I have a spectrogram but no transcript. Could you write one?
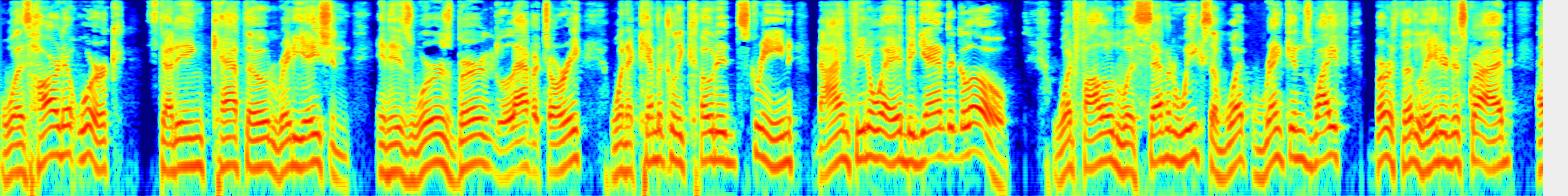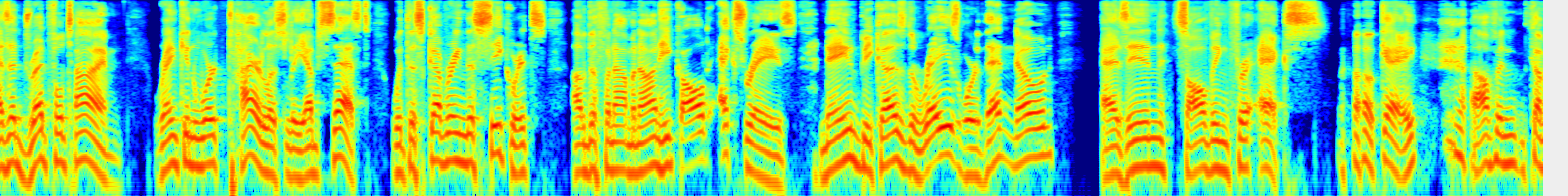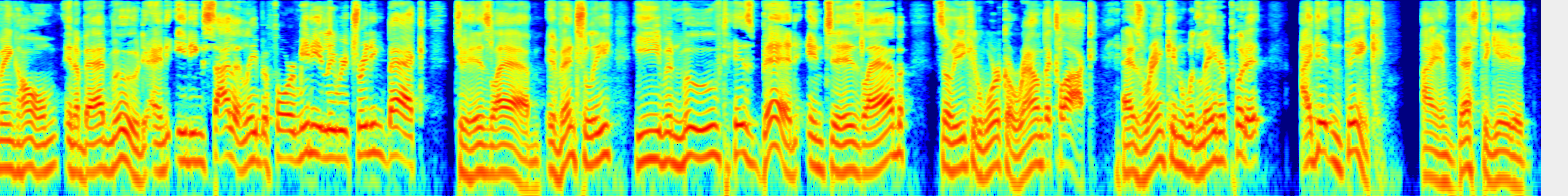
was hard at work studying cathode radiation in his Wurzburg laboratory when a chemically coated screen nine feet away began to glow. What followed was seven weeks of what Rankin's wife, Bertha, later described as a dreadful time. Rankin worked tirelessly, obsessed with discovering the secrets of the phenomenon he called X-rays, named because the rays were then known as in solving for X. okay. Often coming home in a bad mood and eating silently before immediately retreating back to his lab. Eventually, he even moved his bed into his lab so he could work around the clock. As Rankin would later put it, I didn't think, I investigated.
